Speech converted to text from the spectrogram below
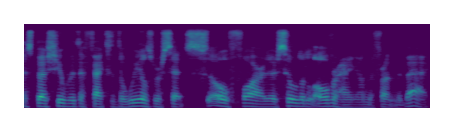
especially with the fact that the wheels were set so far there's so little overhang on the front and the back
